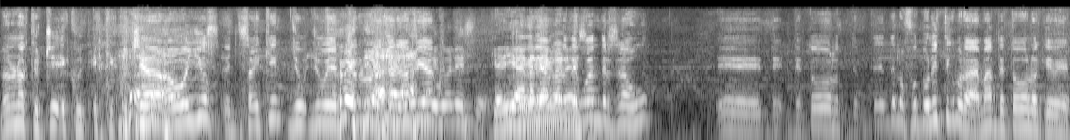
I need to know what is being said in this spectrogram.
No, no, no, escuché, escu- es que escuché a Hoyos. eh, ¿Sabes qué? Yo, yo voy a empezar una terapia. Quería hablar de. Wanderers la U, eh, de, de todo, lo- de, de lo futbolístico, pero además de todo lo que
